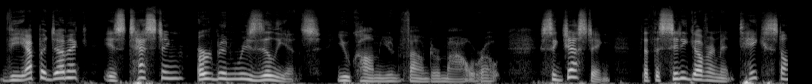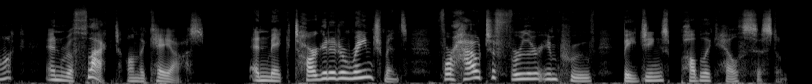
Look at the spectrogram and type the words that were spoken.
The epidemic is testing urban resilience, Ucommune founder Mao wrote, suggesting that the city government take stock and reflect on the chaos and make targeted arrangements for how to further improve Beijing's public health system.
